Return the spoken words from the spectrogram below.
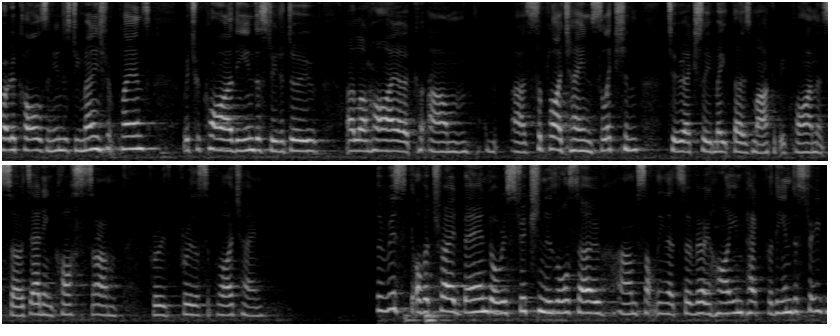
protocols and industry management plans which require the industry to do a lot higher um, uh, supply chain selection to actually meet those market requirements. So it's adding costs um, through, through the supply chain. The risk of a trade ban or restriction is also um, something that's a very high impact for the industry.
